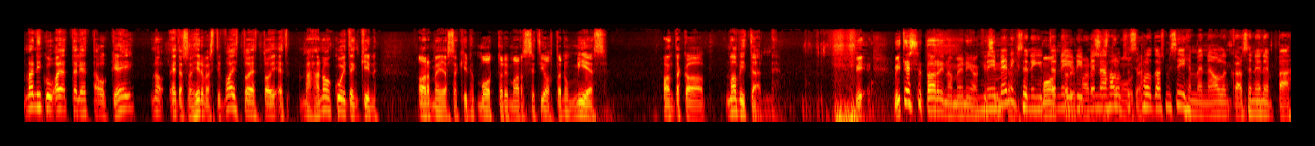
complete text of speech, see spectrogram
mä niin kuin ajattelin, että okei, no ei tässä ole hirveästi vaihtoehtoja, että mähän on kuitenkin armeijassakin moottorimarssit johtanut mies. Antakaa navi tänne. Mi- miten se tarina meni, Aki, Niin siitä menikö se niin, että niin, niin mennään, halutaanko me siihen mennä ollenkaan sen enempää?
